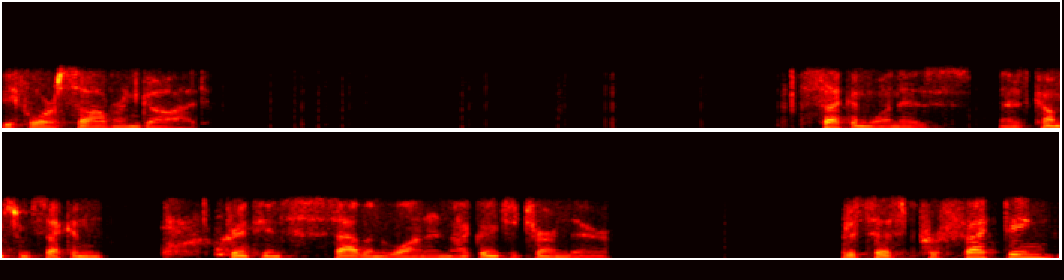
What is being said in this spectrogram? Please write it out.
before a sovereign God. Second one is, and it comes from Second Corinthians 7 1. I'm not going to turn there. But it says, perfecting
